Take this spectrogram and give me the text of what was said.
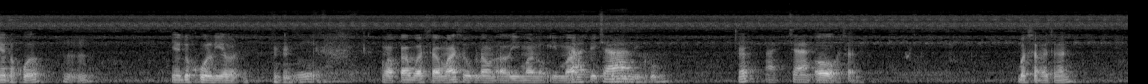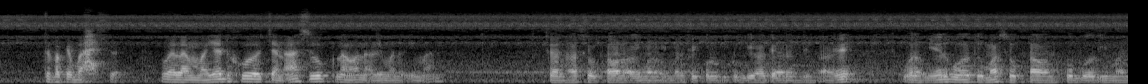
yadkhul? Heeh. yadkhul ya maka bahasa masuk namun alimanu iman Acan. qulubikum Hah? Acan. oh acan bahasa acan Itu pakai bahasa. Walama yadkhul can asuk naon alimanu iman. can asuk naon alimanu iman fi qulubikum di hati aranjeun ae walam yadkhul tu masuk naon kubul iman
